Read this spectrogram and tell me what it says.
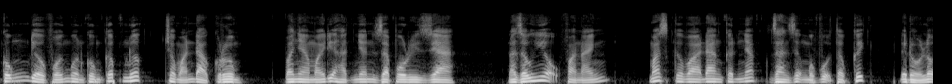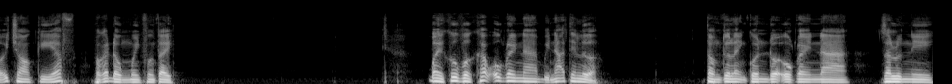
cũng điều phối nguồn cung cấp nước cho bán đảo Crimea và nhà máy điện hạt nhân Zaporizhia là dấu hiệu phản ánh Moscow đang cân nhắc dàn dựng một vụ tập kích để đổ lỗi cho Kiev và các đồng minh phương Tây. Bảy khu vực khắp Ukraine bị nã tên lửa. Tổng tư lệnh quân đội Ukraine Zaluzny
